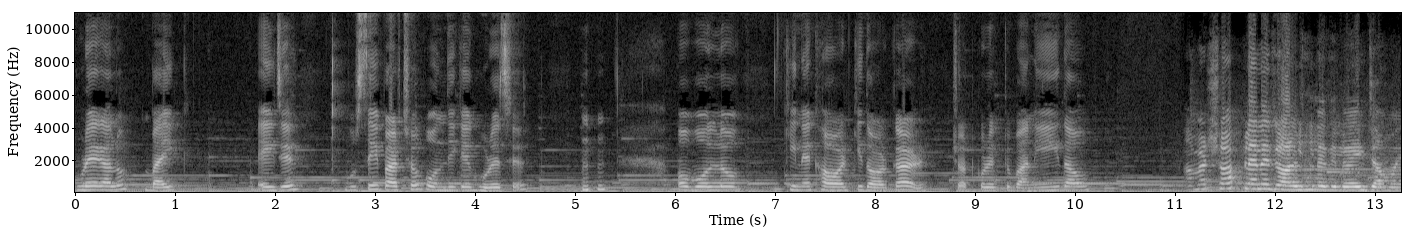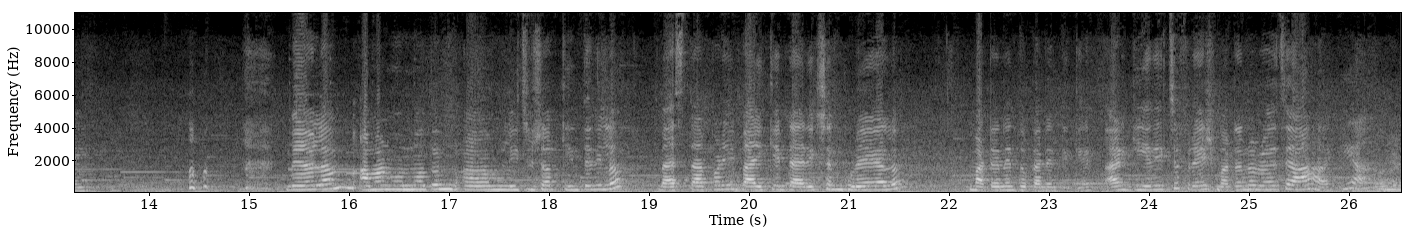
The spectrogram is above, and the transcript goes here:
ঘুরে গেল বাইক এই যে, বুঝতেই পারছ কোন দিকে ঘুরেছে। ও বলল কিনে খাওয়ার কি দরকার? চট করে একটু বানিয়েই দাও। আমার সব প্ল্যানে জল ঢেলে দিল এই জামাই। বেরোলাম আমার মন মতন লিচু সব কিনতে দিল। ব্যাস তারপরে বাইকের ডাইরেকশন ঘুরে গেল মাটনের দোকানের দিকে। আর গিয়ে দেখছে ফ্রেশ মাটনও রয়েছে। আহা কি আনন্দ।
